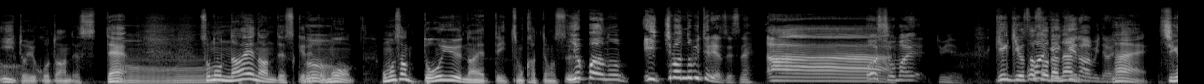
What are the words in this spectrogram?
いいということなんですって。その苗なんですけれどもおまさんどういう苗っていつも買ってます？やっぱあの一番伸びてるやつですね。あよしお前元気良さそうだな。はい。違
